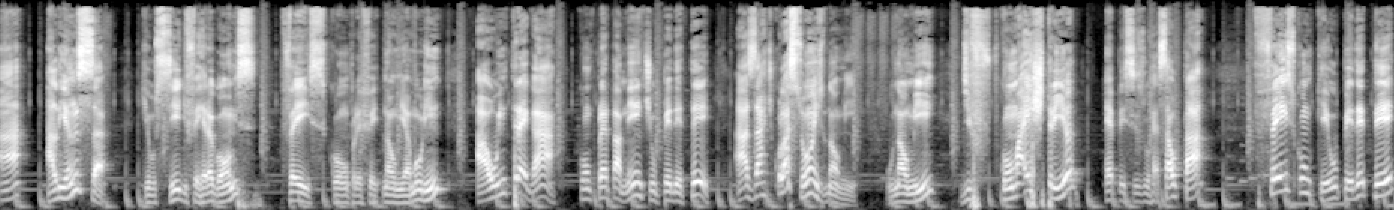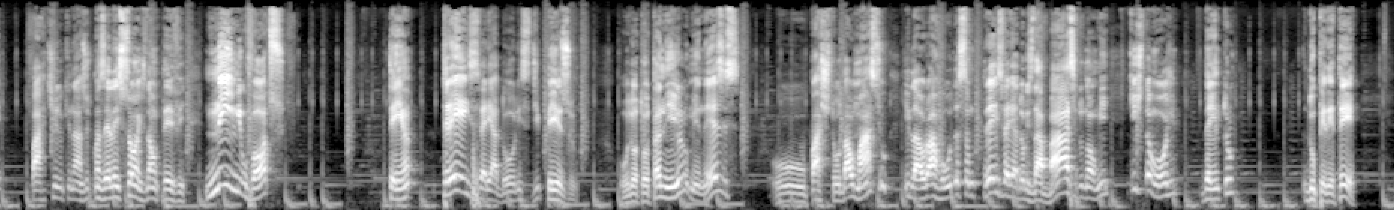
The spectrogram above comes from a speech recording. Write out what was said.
a aliança que o Cid Ferreira Gomes fez com o prefeito Naomi Amorim ao entregar completamente o PDT às articulações do Naomi. O Naomi, de, com maestria, é preciso ressaltar, fez com que o PDT, partido que nas últimas eleições não teve nem mil votos, tenha três vereadores de peso. O doutor Tanilo Menezes, o pastor Dalmácio e Laura Arruda são três vereadores da base do Naomi que estão hoje dentro do PDT.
